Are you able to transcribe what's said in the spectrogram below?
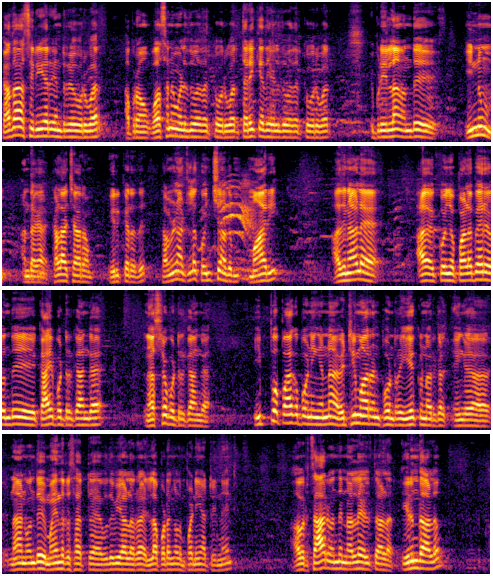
கதாசிரியர் என்று ஒருவர் அப்புறம் வசனம் எழுதுவதற்கு ஒருவர் திரைக்கதை எழுதுவதற்கு ஒருவர் இப்படியெல்லாம் வந்து இன்னும் அந்த கலாச்சாரம் இருக்கிறது. தமிழ்நாட்டில் கொஞ்சம் அது மாறி அதனால் கொஞ்சம் பல பேர் வந்து காயப்பட்டிருக்காங்க நஷ்டப்பட்டிருக்காங்க. இப்போ பார்க்க போனீங்கன்னா வெற்றிமாறன் போன்ற இயக்குனர்கள் எங்கள் நான் வந்து மகேந்திர சார்ட்ட உதவியாளராக எல்லா படங்களும் பணியாற்றினேன். அவர் சார் வந்து நல்ல எழுத்தாளர். இருந்தாலும்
